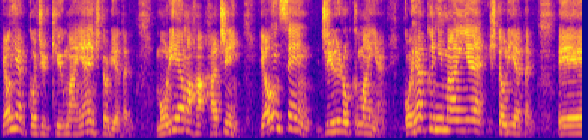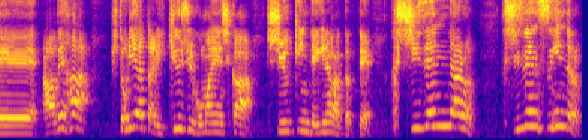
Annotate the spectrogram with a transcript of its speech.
459万円。1人当たり。森山派8人、4016万円、502万円。1人当たり。えー、安倍派1人当たり95万円しか集金できなかったって、不自然だろ不自然すぎんだろ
